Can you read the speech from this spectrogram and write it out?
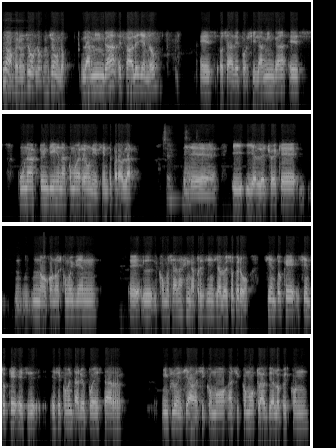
No, pero un segundo, un segundo. La minga, estaba leyendo, es, o sea, de por sí la minga es un acto indígena como de reunir gente para hablar. Sí. Eh, y, y, el hecho de que no conozco muy bien eh, cómo sea la agenda presidencial o eso, pero siento que, siento que ese, ese comentario puede estar influenciado, así como, así como Claudia López con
